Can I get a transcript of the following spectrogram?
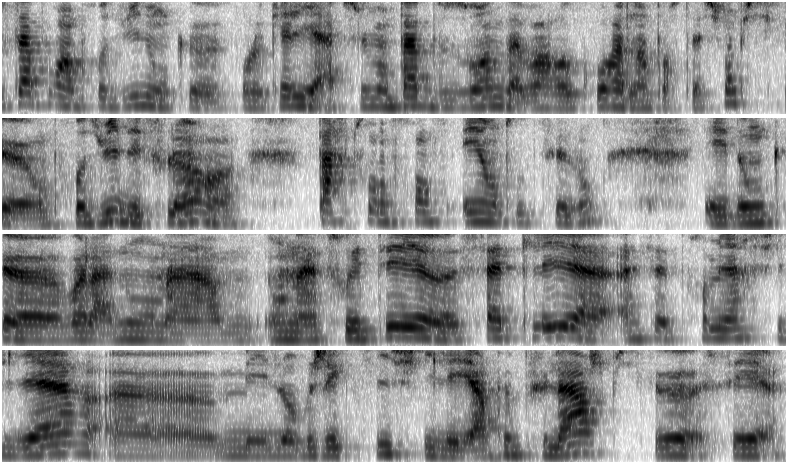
Tout ça pour un produit donc, euh, pour lequel il n'y a absolument pas besoin d'avoir recours à de l'importation, puisqu'on produit des fleurs euh, partout en France et en toute saison. Et donc, euh, voilà, nous, on a, on a souhaité s'atteler à, cette première filière, mais l'objectif, il est un peu plus large, puisque c'est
